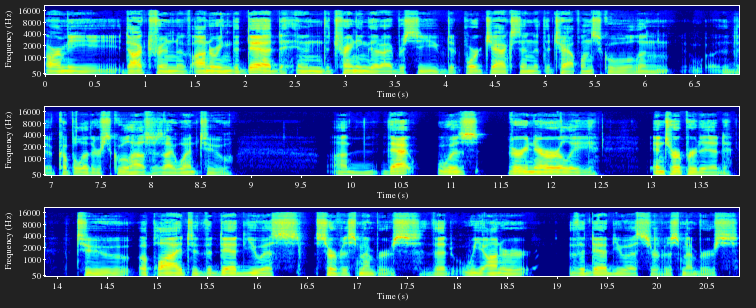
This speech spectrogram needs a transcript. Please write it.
Army doctrine of honoring the dead and the training that I received at Fort Jackson at the chaplain school and a couple other schoolhouses I went to, uh, that was very narrowly interpreted to apply to the dead U.S. service members, that we honor the dead U.S. service members.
